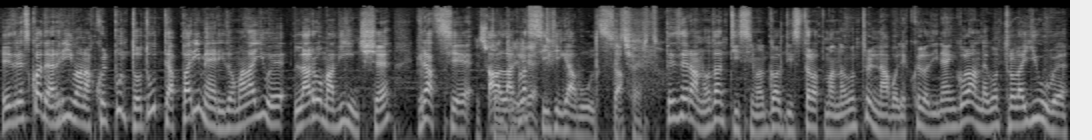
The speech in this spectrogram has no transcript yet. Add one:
Le tre squadre arrivano a quel punto tutte a pari merito, ma la, Juve, la Roma vince grazie alla classifica avulsa. Eh, certo. Peseranno tantissimo il gol di Strotman contro il Napoli e quello di Nengolan contro la Juve.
